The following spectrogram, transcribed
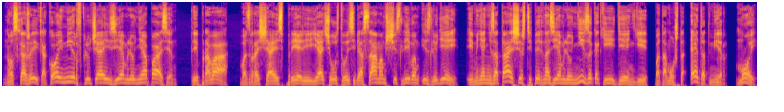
но скажи, какой мир, включая Землю, не опасен? Ты права, Возвращаясь в прерии, я чувствую себя самым счастливым из людей, и меня не затащишь теперь на землю ни за какие деньги, потому что этот мир мой».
